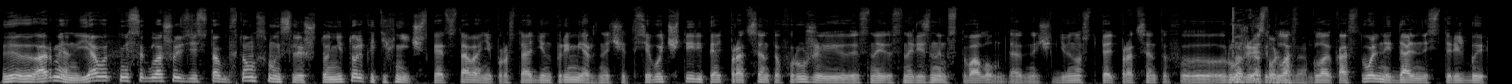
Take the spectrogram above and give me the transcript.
Э, Армен, я вот не соглашусь здесь в том смысле, что не только техническое отставание, просто один пример, значит, всего 4-5% ружей с, с нарезным стволом, да, значит, 95% э, ружей гладкоствольной, да. гладкоствольной, дальность стрельбы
